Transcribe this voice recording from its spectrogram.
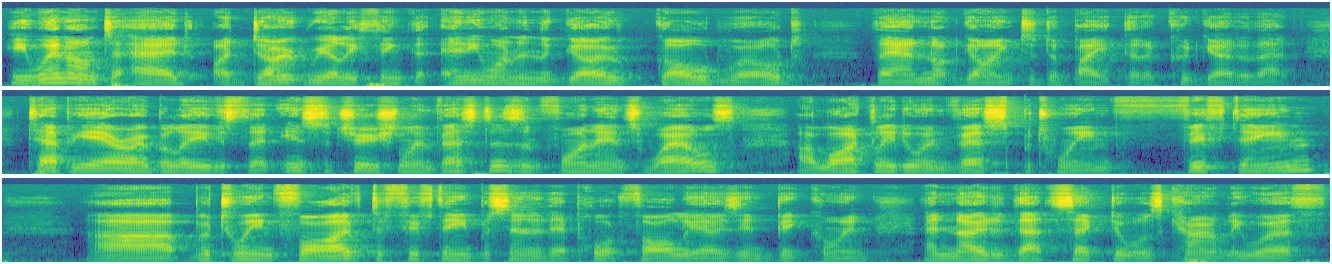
He went on to add, I don't really think that anyone in the gold world, they are not going to debate that it could go to that. Tapiero believes that institutional investors and finance whales are likely to invest between 15 uh, between 5 to 15% of their portfolios in Bitcoin and noted that sector was currently worth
